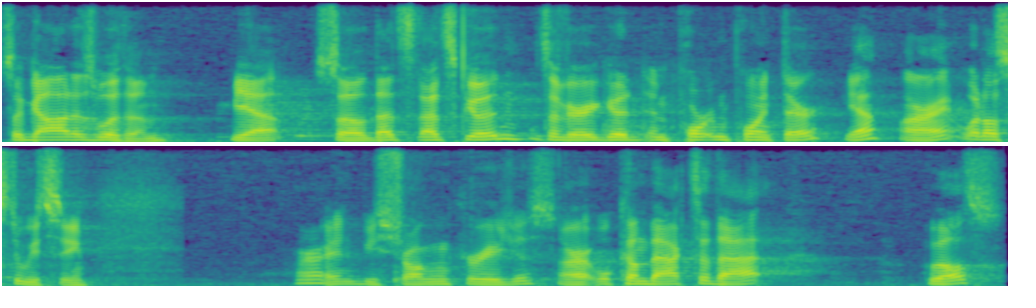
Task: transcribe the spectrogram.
So God is with him. Yeah, so that's, that's good. It's a very good, important point there. Yeah, all right. What else do we see? All right, be strong and courageous. All right, we'll come back to that. Who else?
